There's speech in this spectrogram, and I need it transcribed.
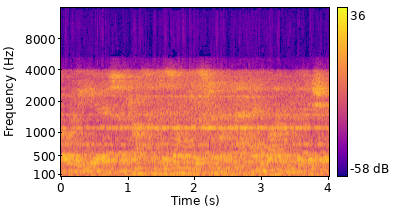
Over the years, the drops have dissolved the stone and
